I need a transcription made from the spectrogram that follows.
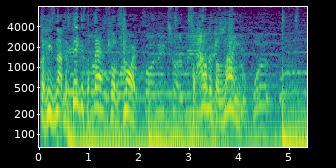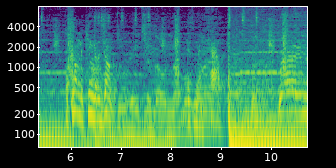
So he's not the biggest, the fastest, or the smartest. So how does a lion become the king of the jungle? His mentality. Riding.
